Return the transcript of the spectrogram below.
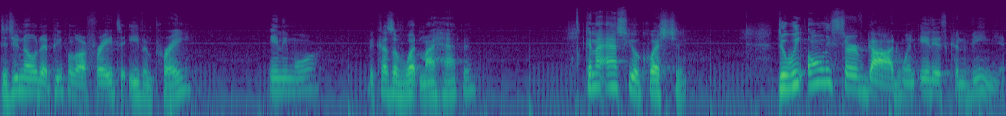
Did you know that people are afraid to even pray anymore because of what might happen? Can I ask you a question? Do we only serve God when it is convenient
